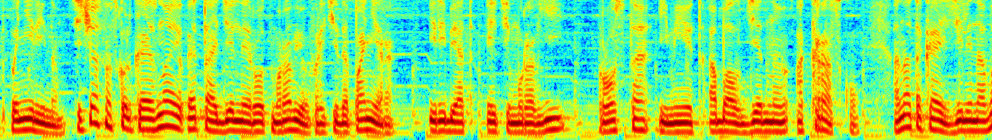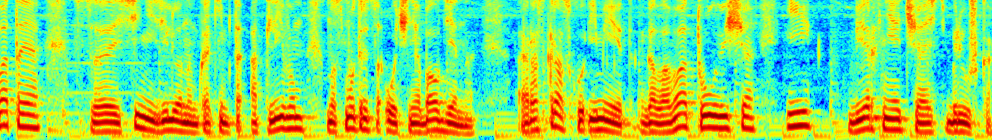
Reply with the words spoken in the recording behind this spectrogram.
к панеринам. Сейчас, насколько я знаю, это отдельный род муравьев, ретида панера. И, ребят, эти муравьи просто имеют обалденную окраску. Она такая зеленоватая, с сине-зеленым каким-то отливом, но смотрится очень обалденно. Раскраску имеет голова, туловище и верхняя часть брюшка.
